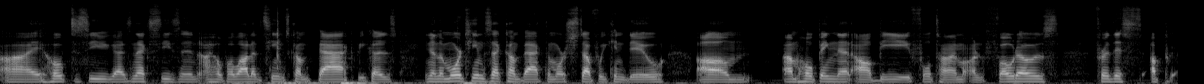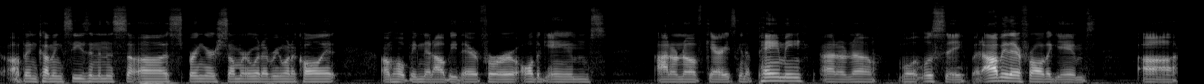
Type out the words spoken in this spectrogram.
I hope to see you guys next season. I hope a lot of the teams come back because you know the more teams that come back, the more stuff we can do. Um, I'm hoping that I'll be full time on photos for this up up and coming season in this uh, spring or summer, whatever you want to call it. I'm hoping that I'll be there for all the games. I don't know if Gary's gonna pay me. I don't know. We'll we'll see. But I'll be there for all the games. Uh,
